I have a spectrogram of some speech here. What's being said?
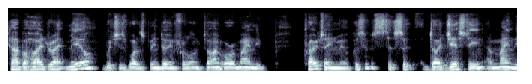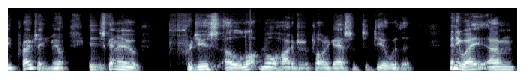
carbohydrate meal, which is what it's been doing for a long time, or a mainly protein meal. Because if it's digesting a mainly protein meal, it's going to produce a lot more hydrochloric acid to deal with it. Anyway, um,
